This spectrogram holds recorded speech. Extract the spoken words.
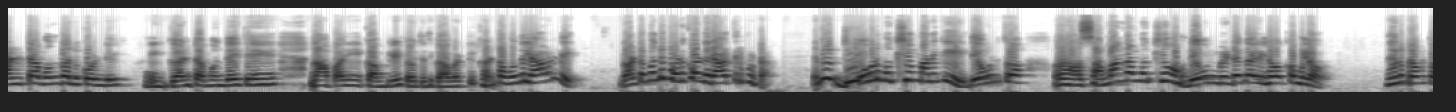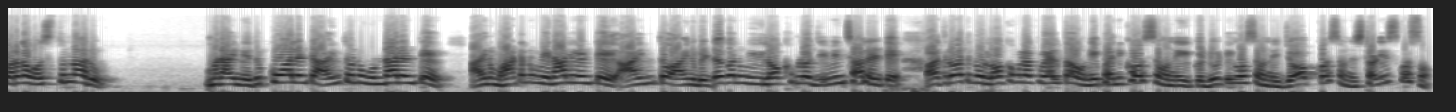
గంట ముందు అనుకోండి నీ గంట ముందైతే నా పని కంప్లీట్ అవుతుంది కాబట్టి గంట ముందు లేవండి. గంట ముందు పడుకోండి రాత్రిపూట. ఏదో దేవుడు ముఖ్యం మనకి. దేవునితో సంబంధం ముఖ్యం. దేవుని బిడ్డగా ఈ లోకంలో. నేను ప్రభు త్వరగా వస్తున్నారు. మరి ఆయన ఎదుర్కోవాలంటే ఆయనతో నువ్వు ఉండాలంటే ఆయన మాట నువ్వు వినాలి అంటే ఆయనతో ఆయన బిడ్డగా నువ్వు ఈ లోకంలో జీవించాలంటే ఆ తర్వాత నువ్వు లోకంలోకి వెళ్తావు. నీ పని కోసం నీ డ్యూటీ కోసం నీ జాబ్ కోసం నీ స్టడీస్ కోసం.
